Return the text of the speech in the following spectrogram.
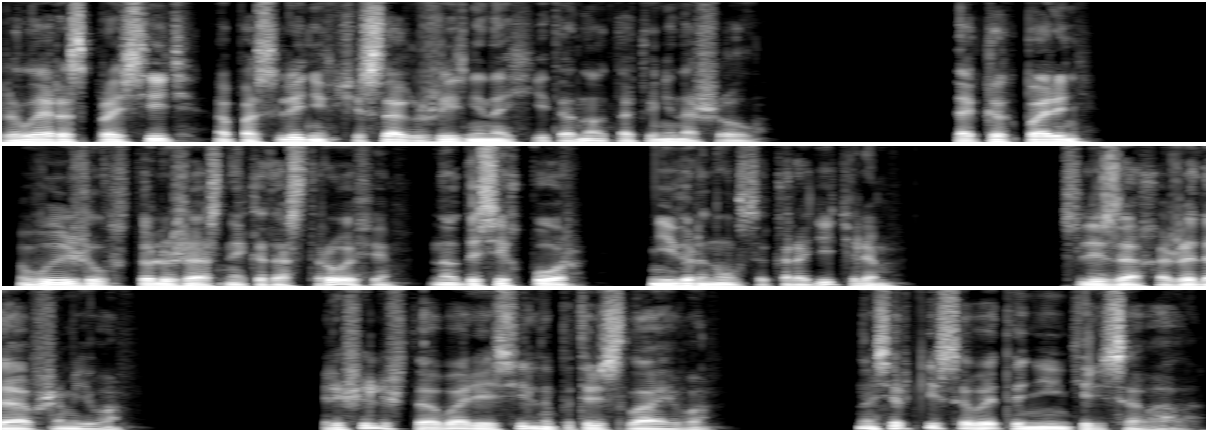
желая расспросить о последних часах жизни Нахита, но так и не нашел. Так как парень выжил в столь ужасной катастрофе, но до сих пор не вернулся к родителям, в слезах ожидавшим его, решили, что авария сильно потрясла его. Но Серкисова это не интересовало.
